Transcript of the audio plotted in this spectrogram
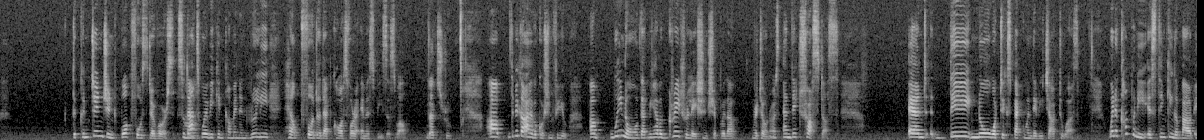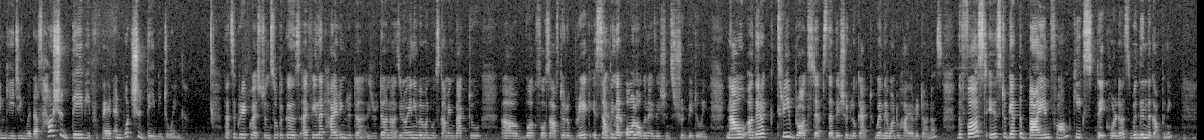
the contingent workforce diverse? So that's where we can come in and really help further that cause for our MSPs as well. That's true. Uh, Deepika, I have a question for you. Um, we know that we have a great relationship with our returners and they trust us. And they know what to expect when they reach out to us. When a company is thinking about engaging with us, how should they be prepared and what should they be doing? That's a great question. So, because I feel that hiring return, returners, you know, any woman who's coming back to uh, workforce after a break is something that all organizations should be doing. Now, uh, there are three broad steps that they should look at when they want to hire returners. The first is to get the buy-in from key stakeholders within the company.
